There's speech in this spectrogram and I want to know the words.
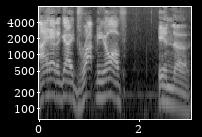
I had a guy drop me off in uh,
